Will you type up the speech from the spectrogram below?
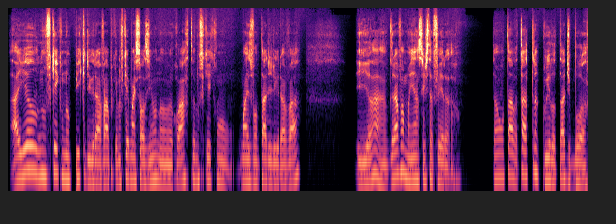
Aí eu não fiquei no pique de gravar, porque eu não fiquei mais sozinho no meu quarto, não fiquei com mais vontade de gravar. E, ah, grava amanhã, sexta-feira. Então tá, tá tranquilo, tá de boa.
